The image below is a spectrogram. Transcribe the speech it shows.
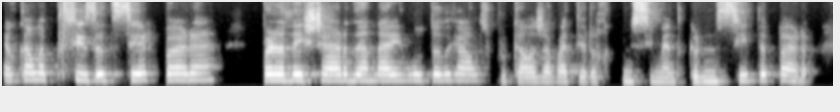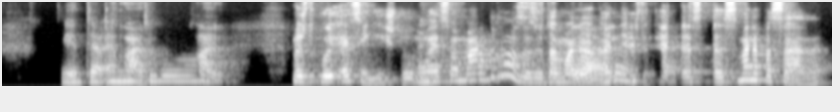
é o que ela precisa de ser para, para deixar de andar em luta de galos, porque ela já vai ter o reconhecimento que necessita para. Então é claro, muito. Claro. Mas depois, é assim, isto não é só mar de rosas. Eu estava a olhar, claro. a, a, a, semana passada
